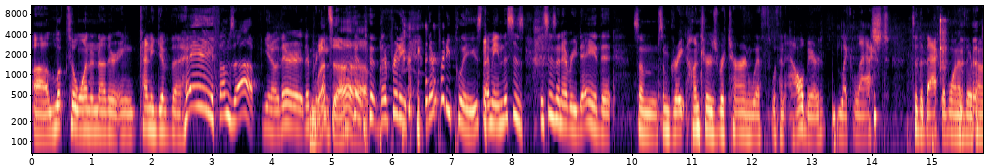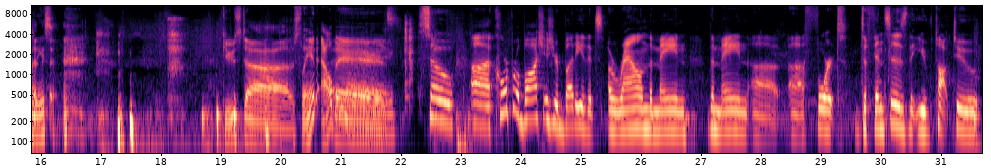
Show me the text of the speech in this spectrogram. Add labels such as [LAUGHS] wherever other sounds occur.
uh, look to one another and kind of give the hey thumbs up. You know, they're they're pretty, What's [LAUGHS] up? they're pretty they're pretty pleased. I mean, this is this isn't every day that some some great hunters return with with an owl bear like lashed to the back of one of their ponies. [LAUGHS] Gustav slaying owl owlbears. So, uh, Corporal Bosch is your buddy that's around the main the main uh, uh, fort defenses that you've talked to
